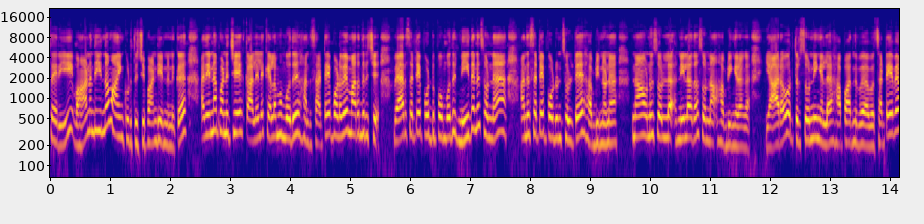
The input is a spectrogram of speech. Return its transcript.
சரி வானதியும் தான் வாங்கி கொடுத்துச்சு பாண்டியண்ணனுக்கு அது என்ன பண்ணுச்சு? காலையில் கிளம்பும்போது அந்த சட்டையை போடவே மறந்துருச்சு. வேறு சட்டையை போட்டு போகும்போது நீ தானே சொன்ன அந்த சட்டையை போடுன்னு சொல்லிட்டு? அப்படின்னோடனே நான் ஒன்றும் சொல்ல நிலா தான் சொன்னான் அப்படிங்கிறாங்க. யாரோ ஒருத்தர் சொன்னீங்கல்ல அப்போ அந்த சட்டையவே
